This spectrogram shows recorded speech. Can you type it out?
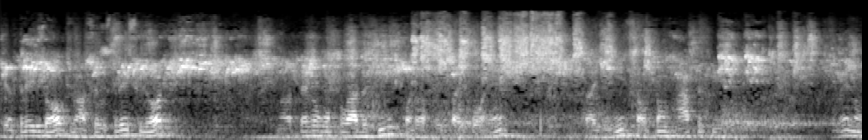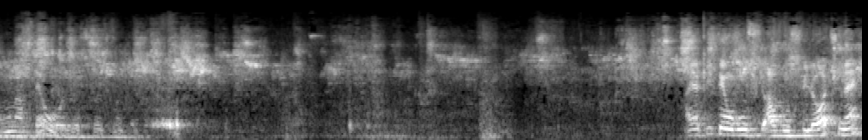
tinha três ovos, nasceu três filhotes. Até jogou pro lado aqui, quando ela sair correndo. Sai de mim, saltão tão rápido aqui. Tá vendo? Um nasceu hoje, esse último aqui. Aí aqui tem alguns, alguns filhotes, né?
